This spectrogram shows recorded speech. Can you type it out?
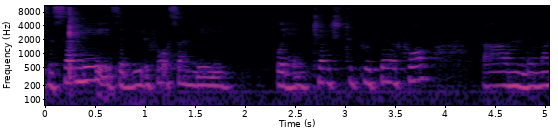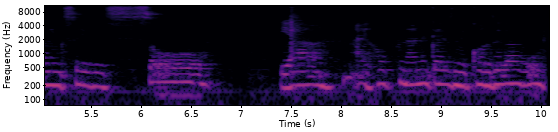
It's a Sunday. It's a beautiful Sunday. We have church to prepare for um, the morning service. So, yeah, I hope nani guys nikhonze kakuhle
